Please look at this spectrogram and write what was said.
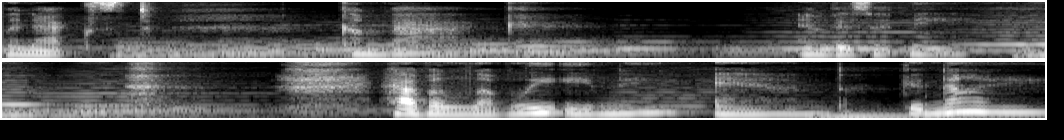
the next, come back and visit me. Have a lovely evening and Good night.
